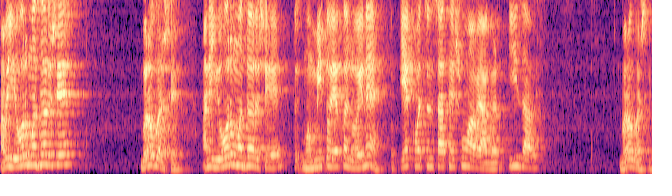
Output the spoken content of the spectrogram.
હવે યોર મધર છે? બરોબર છે. અને યોર મધર છે, તો મમ્મી તો એક જ હોય ને? તો એક વચન સાથે શું આવે આગળ? ઈઝ આવે. બરોબર છે.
